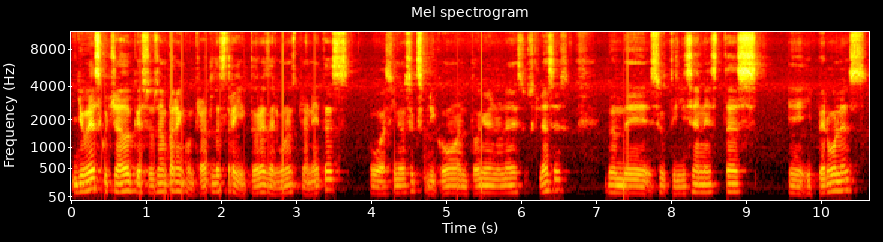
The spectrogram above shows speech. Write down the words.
yo he escuchado que se usan para encontrar las trayectorias de algunos planetas, o así nos explicó Antonio en una de sus clases, donde se utilizan estas eh, hipérbolas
